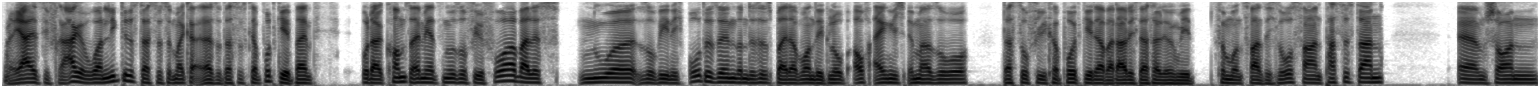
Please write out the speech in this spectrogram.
naja, ist die Frage, woran liegt es, dass das immer, also dass es kaputt geht? Beim, oder kommt es einem jetzt nur so viel vor, weil es nur so wenig Boote sind und es ist bei der One Globe auch eigentlich immer so, dass so viel kaputt geht, aber dadurch, dass halt irgendwie 25 losfahren, passt es dann ähm, schon.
